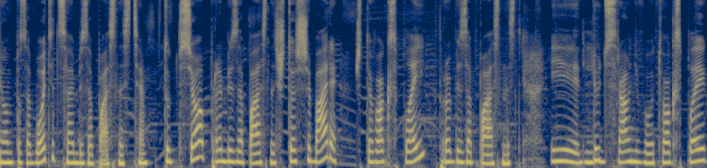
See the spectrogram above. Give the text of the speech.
и он позаботится о безопасности. Тут все про безопасность. Что Шибари, что Waxplay про безопасность. И люди сравнивают Waxplay,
